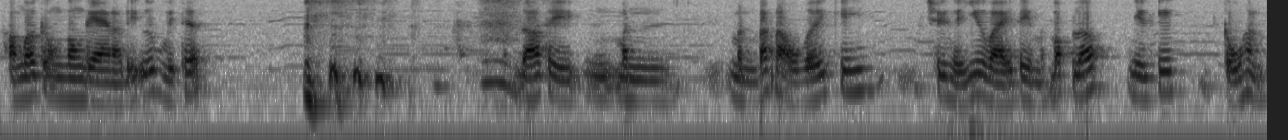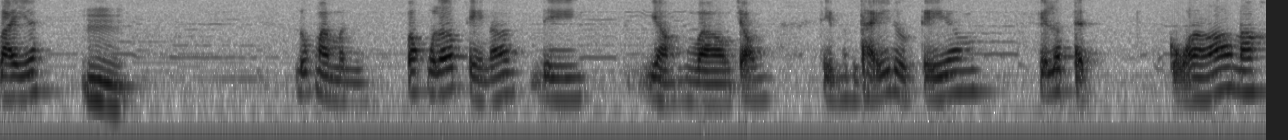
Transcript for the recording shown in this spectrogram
không có con con gà nào đi ướp vịt hết đó thì mình mình bắt đầu với cái suy nghĩ như vậy thì mình bóc lớp như cái củ hành tây á ừ. lúc mà mình bóc lớp thì nó đi dần vào trong thì mình thấy được cái cái lớp thịt của nó nó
